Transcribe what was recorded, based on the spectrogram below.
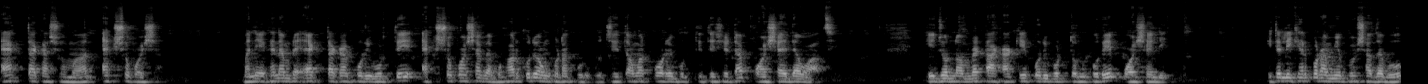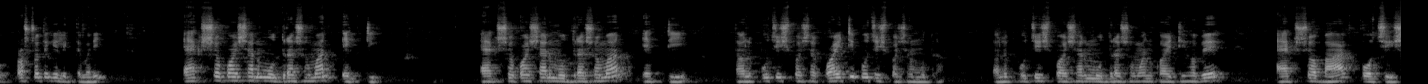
এক টাকা সমান একশো পয়সা। মানে এখানে আমরা এক টাকার পরিবর্তে একশো পয়সা ব্যবহার করে অঙ্কটা করব, যেহেতু আমার পরবর্তীতে সেটা পয়সায় দেওয়া আছে। এই জন্য আমরা টাকাকে পরিবর্তন করে পয়সায় লিখব। এটা লেখার পর আমি সাজাবো। প্রশ্ন থেকে লিখতে পারি, একশো পয়সার মুদ্রা সমান একটি। একশো পয়সার মুদ্রা সমান একটি, তাহলে পঁচিশ পয়সা কয়টি পঁচিশ পয়সার মুদ্রা? তাহলে পঁচিশ পয়সার মুদ্রা সমান কয়টি হবে? একশো ভাগ পঁচিশ।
